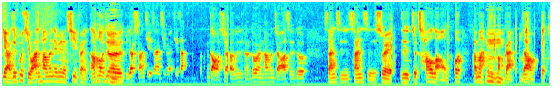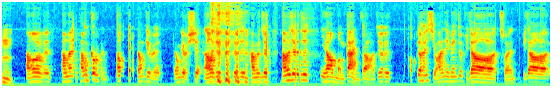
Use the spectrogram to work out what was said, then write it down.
呀，就不喜欢他们那边的气氛，然后就比较喜欢铁三气氛。铁三很搞笑，就是很多人他们脚踏车都三十三十岁，就是就超老，然后他们还是好干，你知道吗？嗯，然后他们他们根本都 don't give it don't give a shit，然后就就是他们就他们就是你要猛干，你知道吗？就就很喜欢那边就比较纯，比较。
